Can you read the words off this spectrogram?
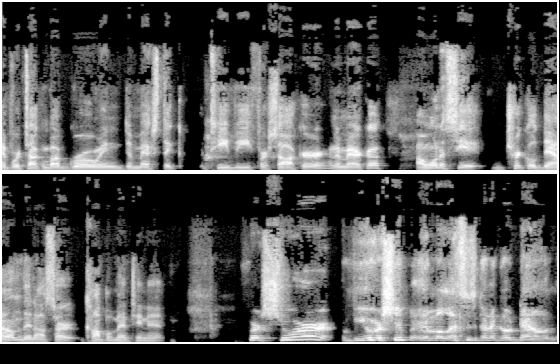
If we're talking about growing domestic TV for soccer in America, I want to see it trickle down. Then I'll start complimenting it. For sure, viewership in MLS is gonna go down.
